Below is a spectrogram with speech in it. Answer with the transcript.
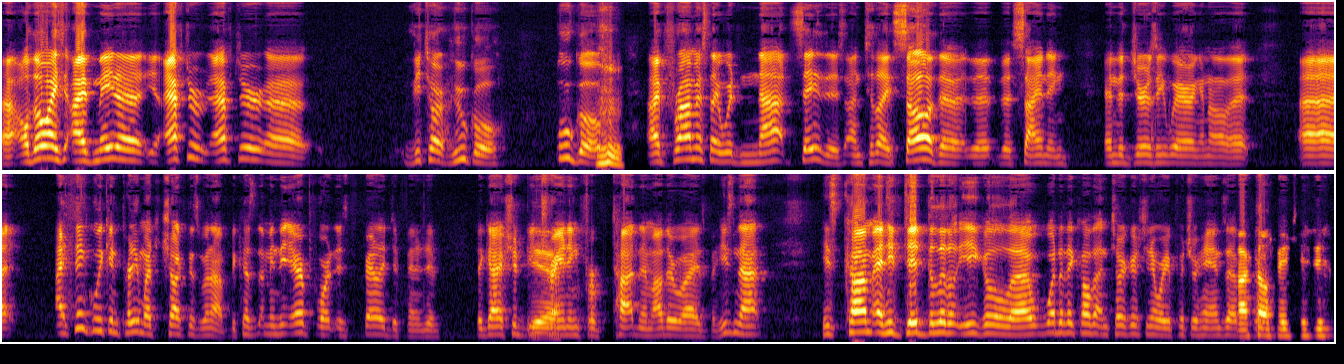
uh, although I, i've made a after after uh, vitor hugo hugo i promised i would not say this until i saw the, the, the signing and the jersey wearing and all that uh, I think we can pretty much chalk this one up because I mean the airport is fairly definitive. The guy should be Yeah. training for Tottenham otherwise, but he's not. He's come and he did the little eagle. Uh, what do they call that in Turkish? You know where you put your hands up. Kartal pençesi.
